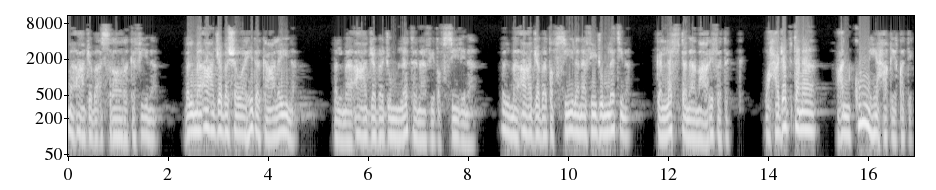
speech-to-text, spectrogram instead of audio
ما أعجب أسرارك فينا بل ما أعجب شواهدك علينا بل ما أعجب جملتنا في تفصيلنا بل ما أعجب تفصيلنا في جملتنا. كلفتنا معرفتك وحجبتنا عن كنه حقيقتك.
